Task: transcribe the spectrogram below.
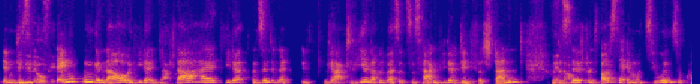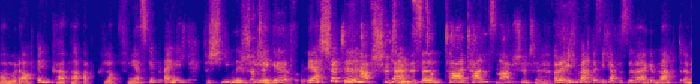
in dieses die Denken, genau, und wieder in die ja. Klarheit, wieder und sind in der, in, wir aktivieren darüber sozusagen wieder den Verstand und genau. das hilft uns aus der Emotion zu kommen oder auch den Körper abklopfen. Ja, es gibt eigentlich verschiedene schütteln. Wege, ja, schütteln abschütteln, tanzen. ist total tanzen, abschütteln. Oder ich mache das, ich habe das immer gemacht, ähm,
